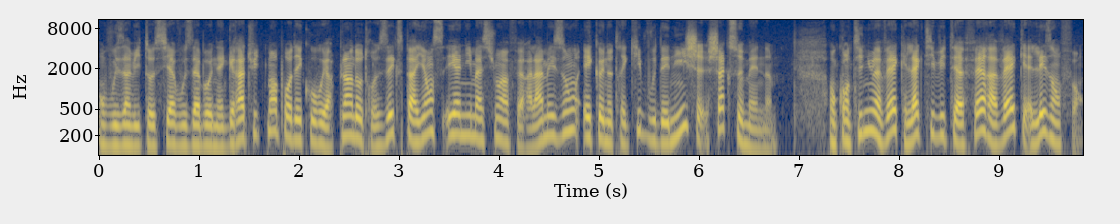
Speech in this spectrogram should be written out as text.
On vous invite aussi à vous abonner gratuitement pour découvrir plein d'autres expériences et animations à faire à la maison et que notre équipe vous déniche chaque semaine. On continue avec l'activité à faire avec les enfants.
